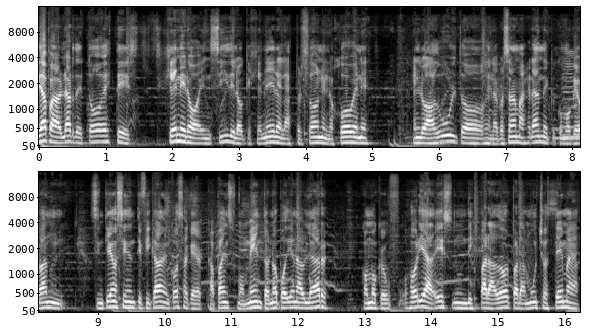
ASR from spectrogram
da para hablar de todo este género en sí, de lo que genera en las personas, en los jóvenes, en los adultos, en las personas más grandes, que como que van sintiéndose identificados en cosas que capaz en su momento no podían hablar, como que Euforia es un disparador para muchos temas.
